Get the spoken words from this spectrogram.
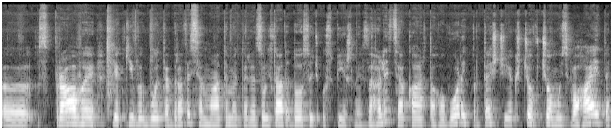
е, справи, які ви будете братися, матимете результат досить успішний. Взагалі, ця карта говорить про те, що якщо в чомусь вагаєте,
